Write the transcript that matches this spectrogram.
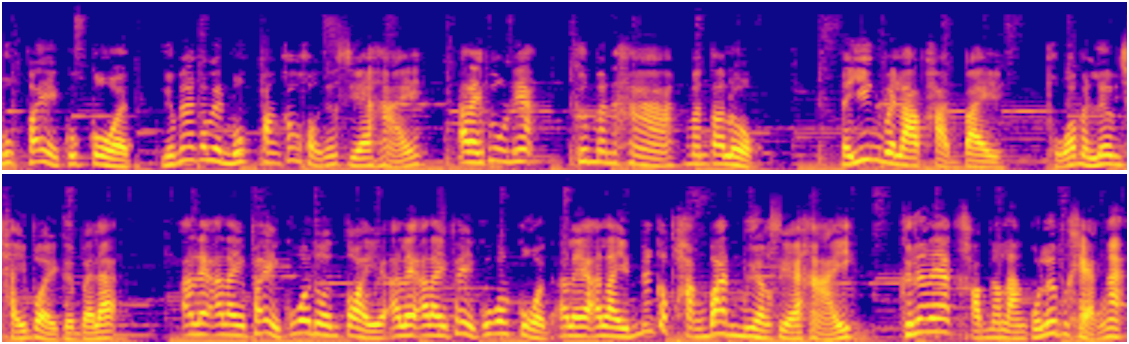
มุกพระเอกกูโกรธ หรือไม่ก็เป็นมุกพังเข้าของจนเสียหาย อะไรพวกเนี้ย คือมันหา มันตลก แต่ยิ่งเวลาผ่านไป ผมว่ามันเริ่มใช้บ่อยเกินไปล้วอะไรอะไรพระเอกกูก็โดนต่อย อะไรอะไรพระเอกกูก็โกรธ อะไรอะไรแม่งก็พังบ้านเมืองเสียหาย คือแรกๆคำหลังๆกูเริ่มแข็งอะ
